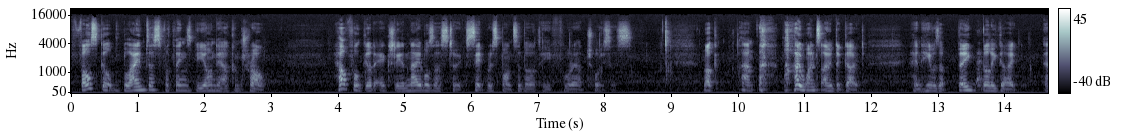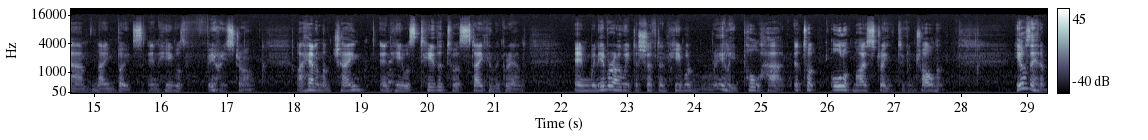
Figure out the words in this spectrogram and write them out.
False guilt blames us for things beyond our control. Helpful guilt actually enables us to accept responsibility for our choices. Look, um, I once owned a goat, and he was a big billy goat um, named Boots, and he was very strong. I had him on chain, and he was tethered to a stake in the ground. And whenever I went to shift him, he would really pull hard. It took all of my strength to control him. He also had a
